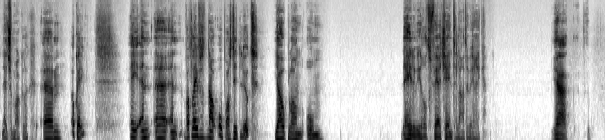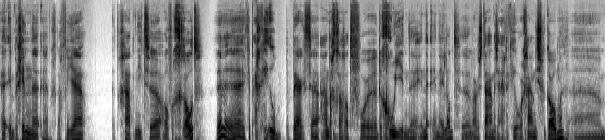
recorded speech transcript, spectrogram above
Net zo makkelijk. Ehm, oké. Hey, en, en wat levert het nou op als dit lukt? Jouw plan om de hele wereld fair chain te laten werken? Ja, eh, in het begin eh, heb ik gedacht van ja, het gaat niet eh, over groot. Ik heb eigenlijk heel beperkt aandacht gehad voor de groei in, in, in Nederland. Eh, waar we staan is eigenlijk heel organisch gekomen. Ehm,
